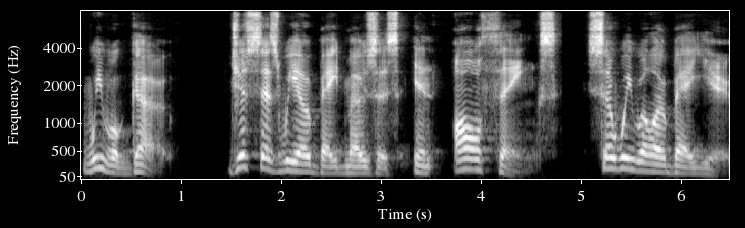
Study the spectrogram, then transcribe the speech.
we will go. Just as we obeyed Moses in all things, so we will obey you.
